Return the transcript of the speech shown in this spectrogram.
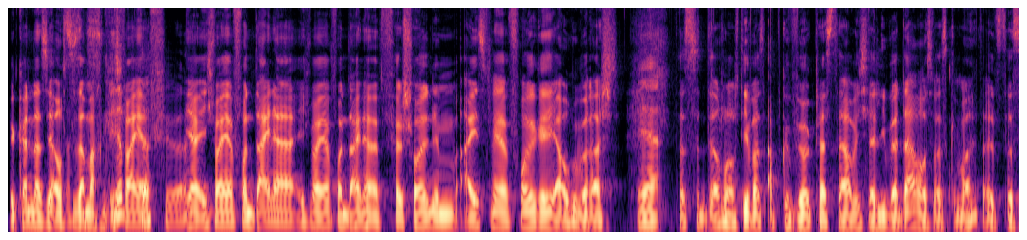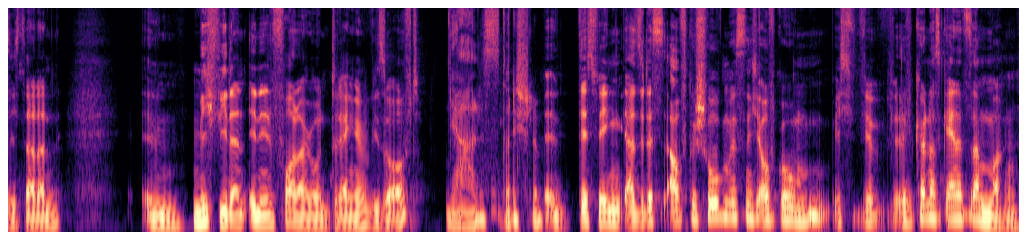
Wir können das ja auch Das zusammen machen. Ich war ja, dafür? ja, ich war ja von deiner, ich war ja von deiner verschollen im Eismeer-Folge ja auch überrascht, Ja. dass du doch noch dir was abgewürgt hast. Da habe ich ja lieber daraus was gemacht, als dass ich da dann ähm, mich wieder in den Vordergrund dränge, wie so oft. ja, das ist doch nicht schlimm. Äh, Deswegen, also das aufgeschoben ist nicht aufgehoben. Ich, wir, wir können das gerne zusammen machen.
